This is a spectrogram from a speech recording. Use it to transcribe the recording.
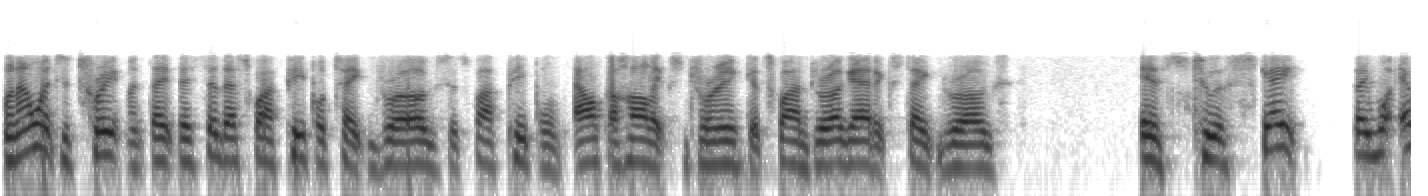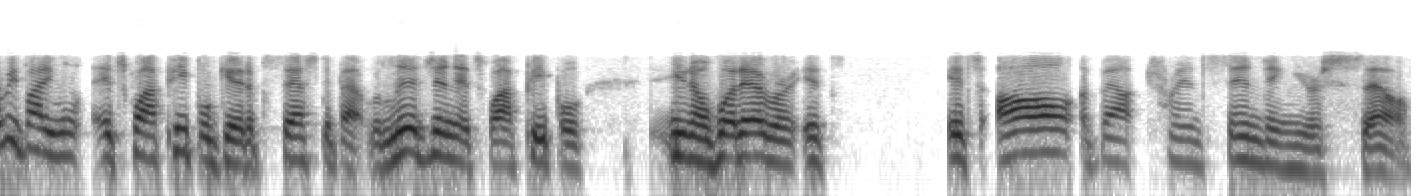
when I went to treatment, they they said that's why people take drugs. It's why people alcoholics drink. It's why drug addicts take drugs. It's to escape. They want everybody want. It's why people get obsessed about religion. It's why people, you know, whatever. It's it's all about transcending yourself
